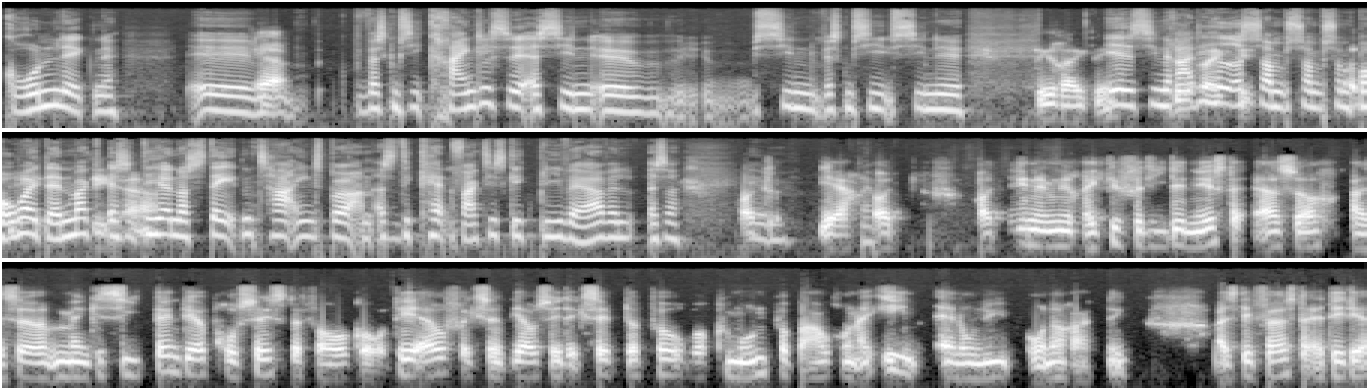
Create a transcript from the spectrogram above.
grundlæggende øh, ja hvad skal man sige, krænkelse af sin, øh, sin hvad skal man sige, sine, det er rigtigt. Øh, sine rettigheder rigtigt. som, som, som borger i Danmark. Det, altså det her, når staten tager ens børn, altså det kan faktisk ikke blive værre, vel? Altså, og, øh, ja, ja. Og, og det er nemlig rigtigt, fordi det næste er så, altså man kan sige, den der proces, der foregår, det er jo for eksempel, jeg har jo set eksempler på, hvor kommunen på baggrund af en anonym underretning Altså det første er det der,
